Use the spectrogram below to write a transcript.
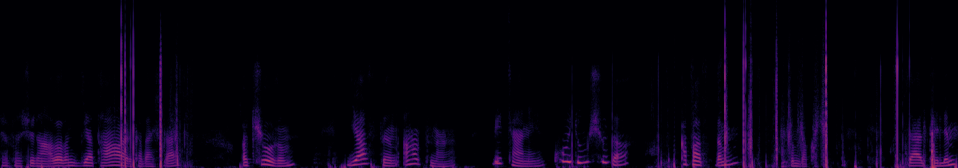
Telefonu şuradan alalım. Yatağı arkadaşlar. açıyorum. Yastığın altına bir tane koydum şurada. Kapattım. Bunu da kapattım. Düzeltelim.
